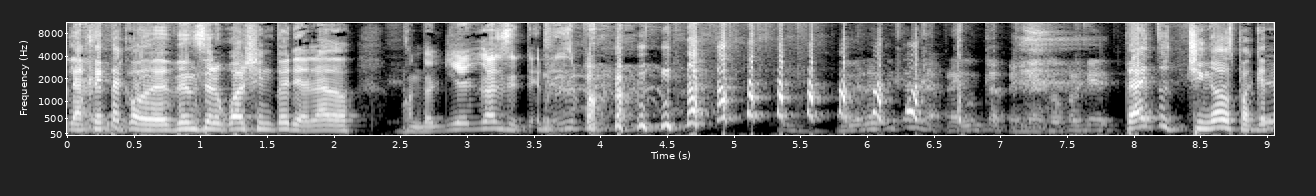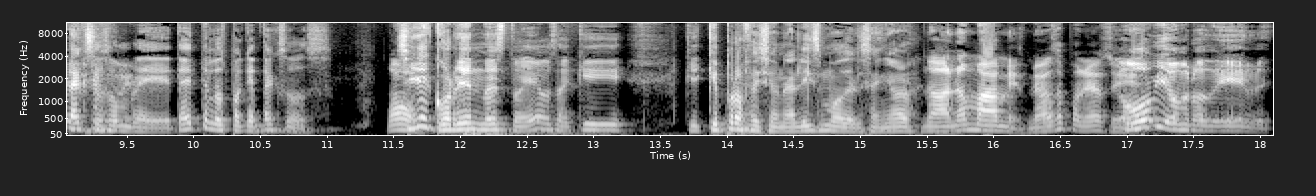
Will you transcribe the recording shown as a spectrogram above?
la jeta como de Denzel Washington y al lado. Cuando llegas y te A ver, repítame la pregunta, pendejo, porque... Trae tus chingados paquetaxos, hombre. Tráete los paquetaxos. Sigue corriendo esto, ¿eh? O sea, qué, qué, qué profesionalismo del señor. No, no mames, me vas a poner así. Obvio, brother.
